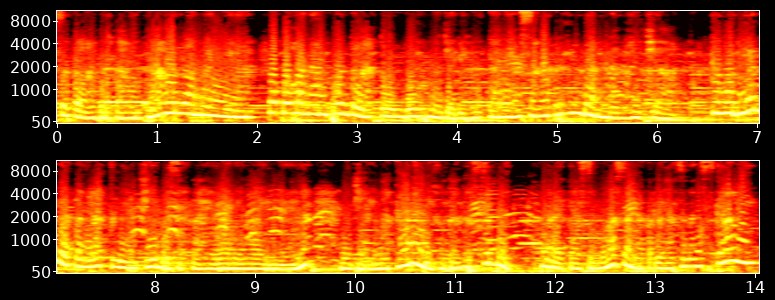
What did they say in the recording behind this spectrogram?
Setelah bertahun-tahun lamanya, pepohonan pun telah tumbuh menjadi hutan yang sangat rindang dan hijau. Kemudian datanglah kelinci beserta hewan yang lainnya mencari makanan di hutan tersebut. Mereka semua sangat terlihat senang sekali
